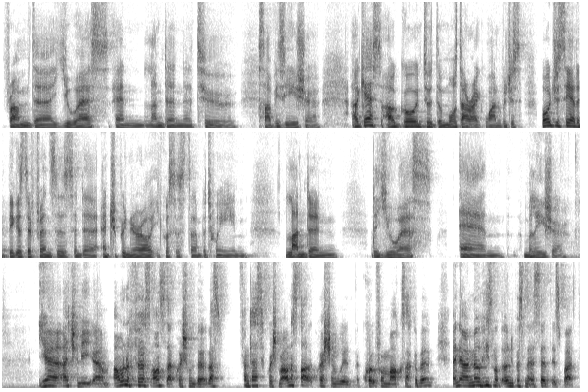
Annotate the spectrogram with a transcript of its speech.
from the US and London to Southeast Asia. I guess I'll go into the most direct one, which is what would you say are the biggest differences in the entrepreneurial ecosystem between London, the US, and Malaysia? Yeah, actually, um, I want to first answer that question that's fantastic question. But I want to start the question with a quote from Mark Zuckerberg. And I know he's not the only person that has said this, but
